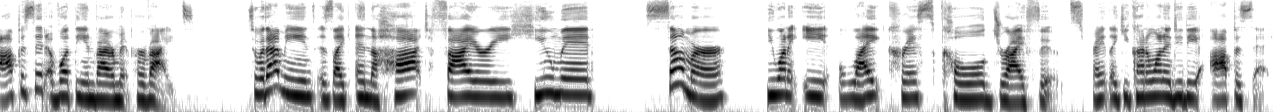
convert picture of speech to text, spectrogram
opposite of what the environment provides. So, what that means is like in the hot, fiery, humid summer, you want to eat light, crisp, cold, dry foods, right? Like you kind of want to do the opposite.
